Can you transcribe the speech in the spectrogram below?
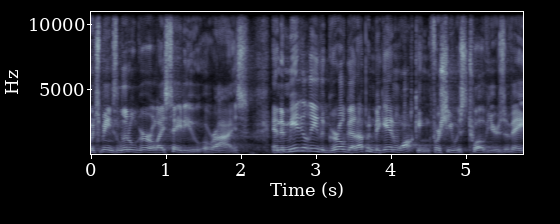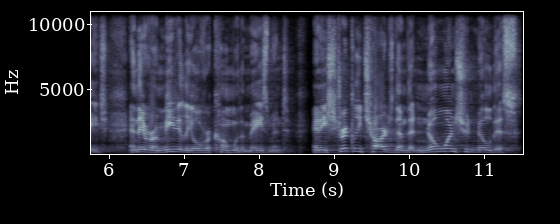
which means little girl I say to you arise and immediately the girl got up and began walking for she was 12 years of age and they were immediately overcome with amazement and he strictly charged them that no one should know this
